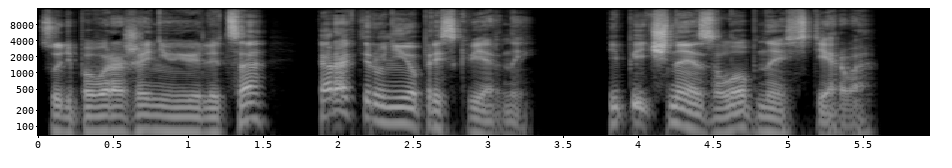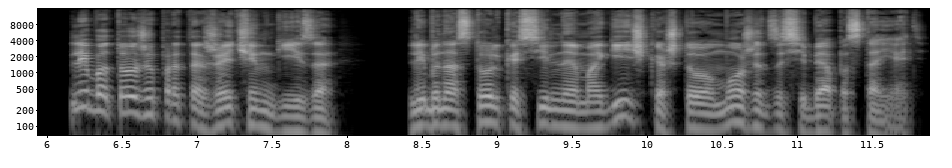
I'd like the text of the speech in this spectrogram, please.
Судя по выражению ее лица, характер у нее прескверный. Типичная злобная стерва либо тоже протеже Чингиза, либо настолько сильная магичка, что может за себя постоять.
